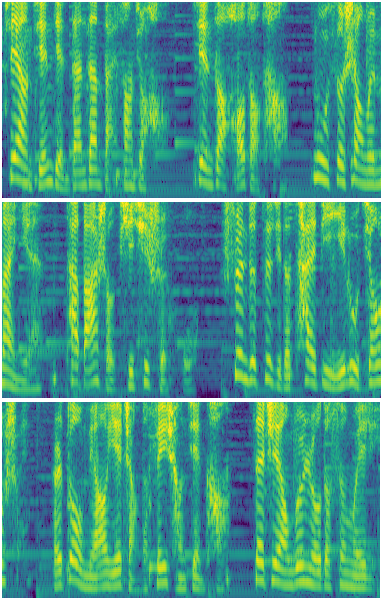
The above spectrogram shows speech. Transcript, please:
这样简简单单摆放就好。建造好澡堂，暮色尚未蔓延，他把手提起水壶，顺着自己的菜地一路浇水，而豆苗也长得非常健康。在这样温柔的氛围里，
